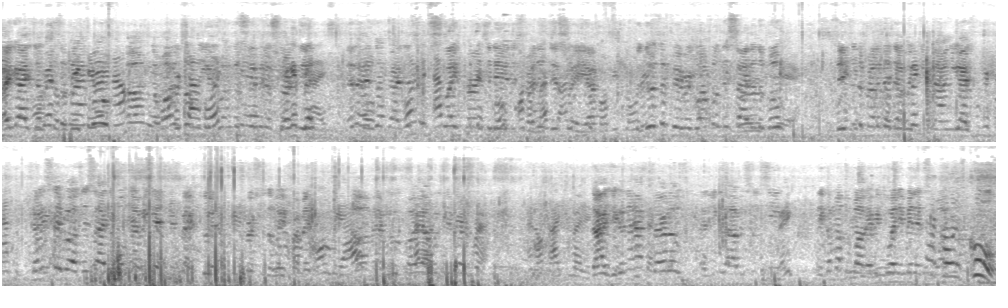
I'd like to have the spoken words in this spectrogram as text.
Alright guys, the rest of the boat, um, the water's up to you, run the swimmers correctly. Then a heads up guys, there's a slight current today, just running this way, yeah? So do us a favor, go up on this side of the boat, stay to the front of it, that way keep an eye on you guys. Try to stay on this side the boat, that we get your back to it versus away from it. Um, and we'll find out what's in. Guys, you're gonna have turtles, as you can obviously see. They come up about every 20 minutes. That cone is cool.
